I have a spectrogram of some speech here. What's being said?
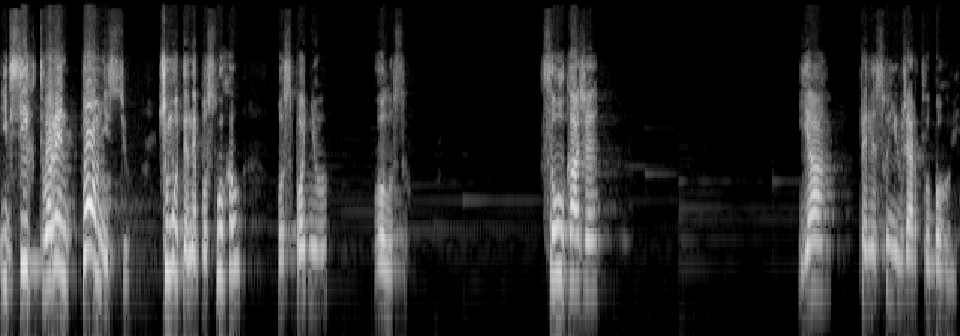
і всіх тварин повністю. Чому ти не послухав Господнього голосу? Саул каже, я принесу їх в жертву Богові.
